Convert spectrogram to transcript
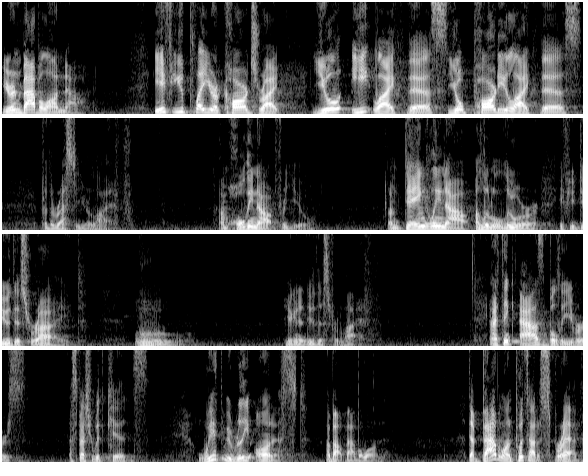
you're in Babylon now. If you play your cards right, you'll eat like this, you'll party like this for the rest of your life. I'm holding out for you. I'm dangling out a little lure. If you do this right, ooh, you're going to do this for life. And I think as believers, especially with kids, we have to be really honest about Babylon. That Babylon puts out a spread,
